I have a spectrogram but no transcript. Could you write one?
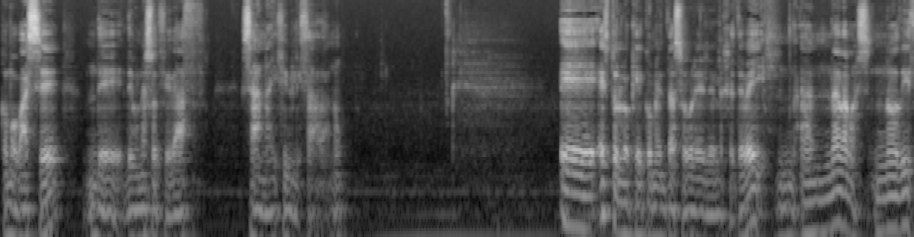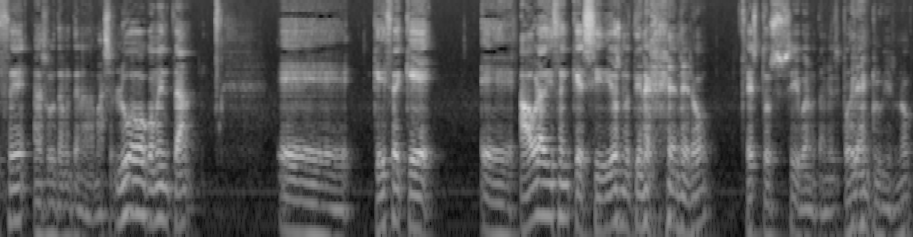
como base de, de una sociedad sana y civilizada, ¿no? Eh, esto es lo que comenta sobre el LGTBI. Nada más, no dice absolutamente nada más. Luego comenta que dice que eh, ahora dicen que si Dios no tiene género, estos sí, bueno, también se podría incluir, ¿no?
